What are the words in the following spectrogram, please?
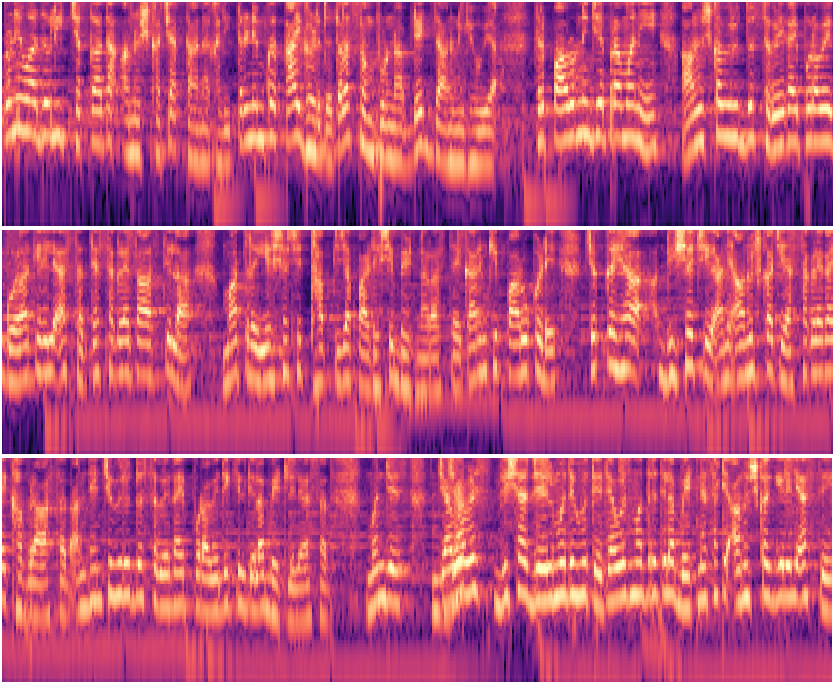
तरुणी वाजवली चक्क. आता अनुष्काच्या कानाखाली. तर नेमकं काय घडतं? चला संपूर्ण अपडेट जाणून घेऊया. तर पारूने जे प्रमाणे अनुष्का विरुद्ध सगळे काही पुरावे गोळा केलेले असतात त्या सगळ्याचा आज तिला मात्र यशाची थाप तिच्या पाठीशी भेटणार असते. कारण की पारूकडे चक्क ह्या दिशाची आणि अनुष्काची या सगळ्या काही खबरा असतात आणि त्यांच्या विरुद्ध सगळे काही पुरावे देखील तिला भेटलेले असतात. म्हणजेच ज्यावेळेस दिशा जेलमध्ये होते त्यावेळेस मात्र तिला भेटण्यासाठी अनुष्का गेलेली असते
